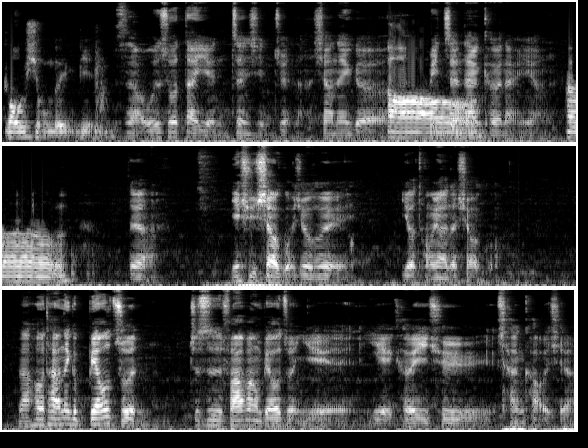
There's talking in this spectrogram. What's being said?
高雄的影片。不是啊，我是说代言振兴卷啊，像那个《名侦探柯南》一样。呃，对啊，也许效果就会有同样的效果。然后它那个标准，就是发放标准也也可以去参考一下。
